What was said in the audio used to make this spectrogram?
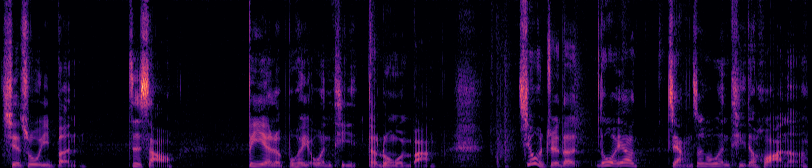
写出一本至少毕业了不会有问题的论文吧。其实我觉得，如果要讲这个问题的话呢，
